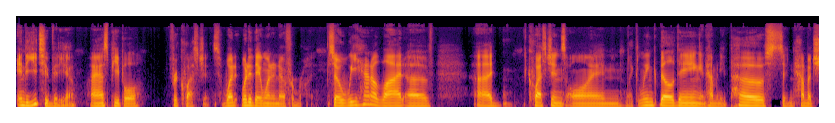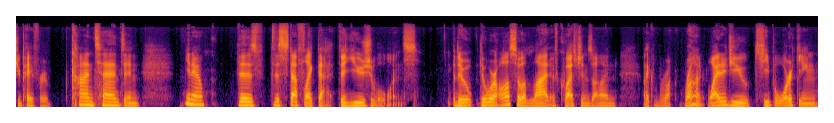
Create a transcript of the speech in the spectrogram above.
In the YouTube video, I asked people for questions. What, what did they want to know from Ron? So we had a lot of uh, questions on like link building and how many posts and how much you pay for content and you know the the stuff like that, the usual ones. But there there were also a lot of questions on like Ron, why did you keep working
